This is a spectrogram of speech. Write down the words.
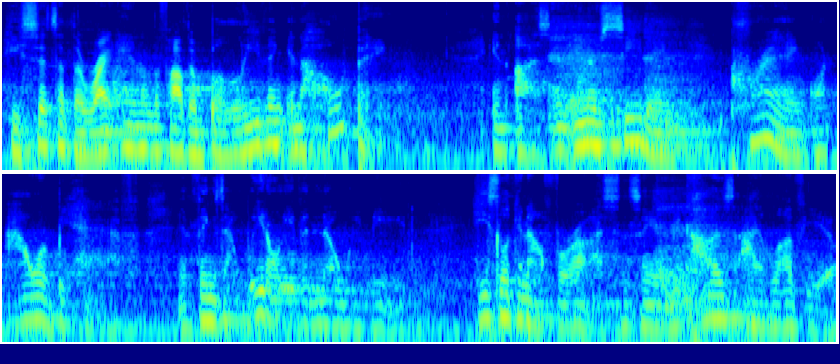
he sits at the right hand of the Father, believing and hoping in us and interceding praying on our behalf and things that we don't even know we need. He's looking out for us and saying, Because I love you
